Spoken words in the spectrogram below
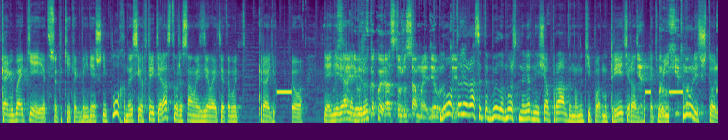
как бы окей, это все-таки, как бы, конечно, неплохо, но если вы в третий раз то же самое сделаете, это будет крайне хуево. И они реально Они уже в берут... какой раз то же самое делают. Ну, во Ты- второй раз это было, может, наверное, еще оправдано, ну, типа, ну, третий раз, Нет, блядь, вы ебнулись, что ли?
